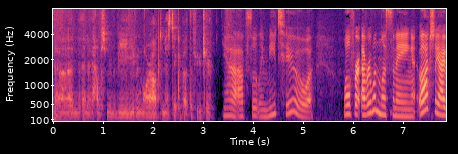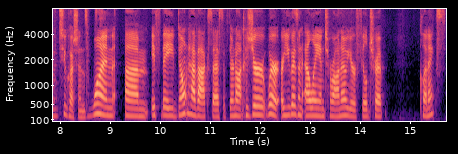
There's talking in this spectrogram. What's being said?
uh, and and it helps me be even more optimistic about the future. Yeah, absolutely. Me too. Well, for everyone listening, well, actually, I have two questions. One, um, if they don't have access, if they're not, because you're where are you guys in LA and Toronto? Your field trip clinics.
